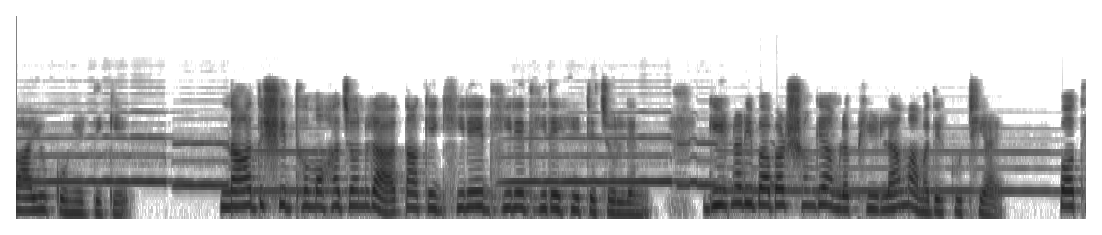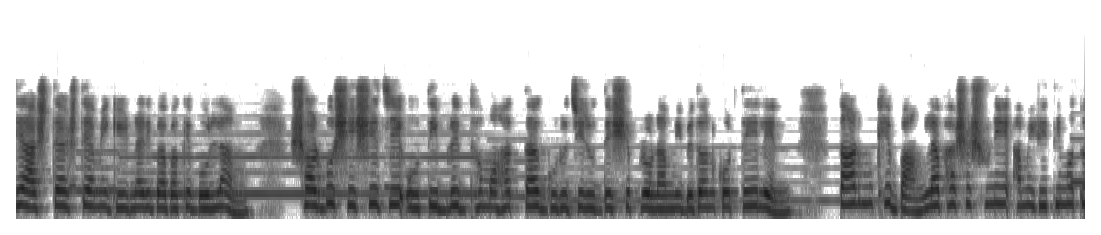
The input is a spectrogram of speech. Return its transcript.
বায়ুকোণের দিকে। নাদ সিদ্ধ মহাজনরা তাকে ঘিরে ধীরে ধীরে হেঁটে চললেন গিরনারি বাবার সঙ্গে আমরা ফিরলাম আমাদের কুঠিয়ায় পথে আসতে আসতে আমি গিরনারি বাবাকে বললাম সর্বশেষে যে অতি বৃদ্ধ মহাত্মা গুরুজির উদ্দেশ্যে প্রণাম নিবেদন করতে এলেন তার মুখে বাংলা ভাষা শুনে আমি রীতিমতো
